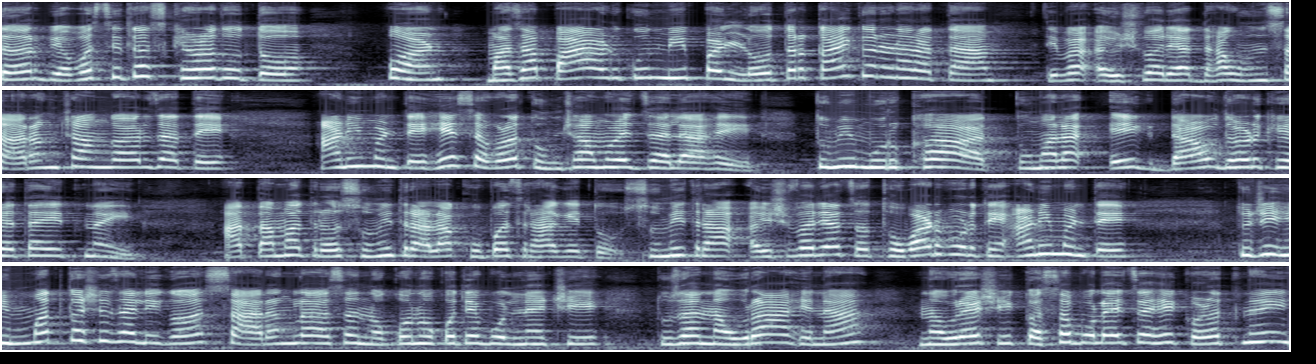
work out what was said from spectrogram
तर व्यवस्थितच खेळत होतो. पण माझा पाय अडकून मी पडलो तर काय करणार आता? तेव्हा ऐश्वर्या धावून सारंगच्या अंगावर जाते आणि म्हणते हे सगळं तुमच्यामुळेच झालं आहे. तुम्ही मूर्ख आहात. तुम्हाला एक डाव धड खेळता येत नाही. आता मात्र सुमित्राला खूपच राग येतो. सुमित्रा ऐश्वर्याचं थोबाड फोडते आणि म्हणते तुझी हिंमत कशी झाली ग? सारंगला असं नको नको ते बोलण्याची. तुझा नवरा आहे ना? नवऱ्याशी कसं बोलायचं हे कळत नाही?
